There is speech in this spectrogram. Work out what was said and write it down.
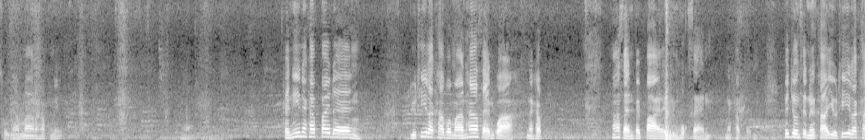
สวยงามมากนะครับคันนี้นะคันนี้นะครับป้ายแดงอยู่ที่ราคาประมาณ 5 0 0แสนกว่านะครับ5 0 0แสนปลายๆเลยถึง 6 0แสนนะครับผมเป็นยนต์เสนอขายอยู่ที่ราคา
